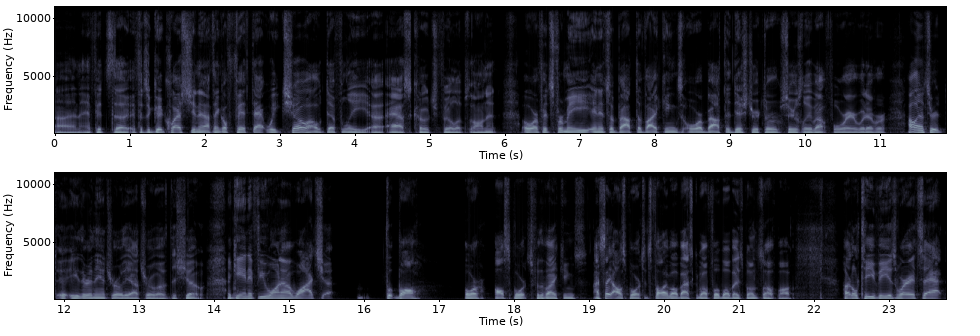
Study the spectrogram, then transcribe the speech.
Uh, and if it's a, if it's a good question and I think will fit that week's show, I'll definitely uh, ask Coach Phillips on it. Or if it's for me and it's about the Vikings or about the district or seriously about 4A or whatever, I'll answer it uh, either in the intro or the outro of the show. Again, if you want to watch uh, football or all sports for the Vikings, I say all sports. It's volleyball, basketball, football, baseball, and softball. Hudl TV is where it's at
